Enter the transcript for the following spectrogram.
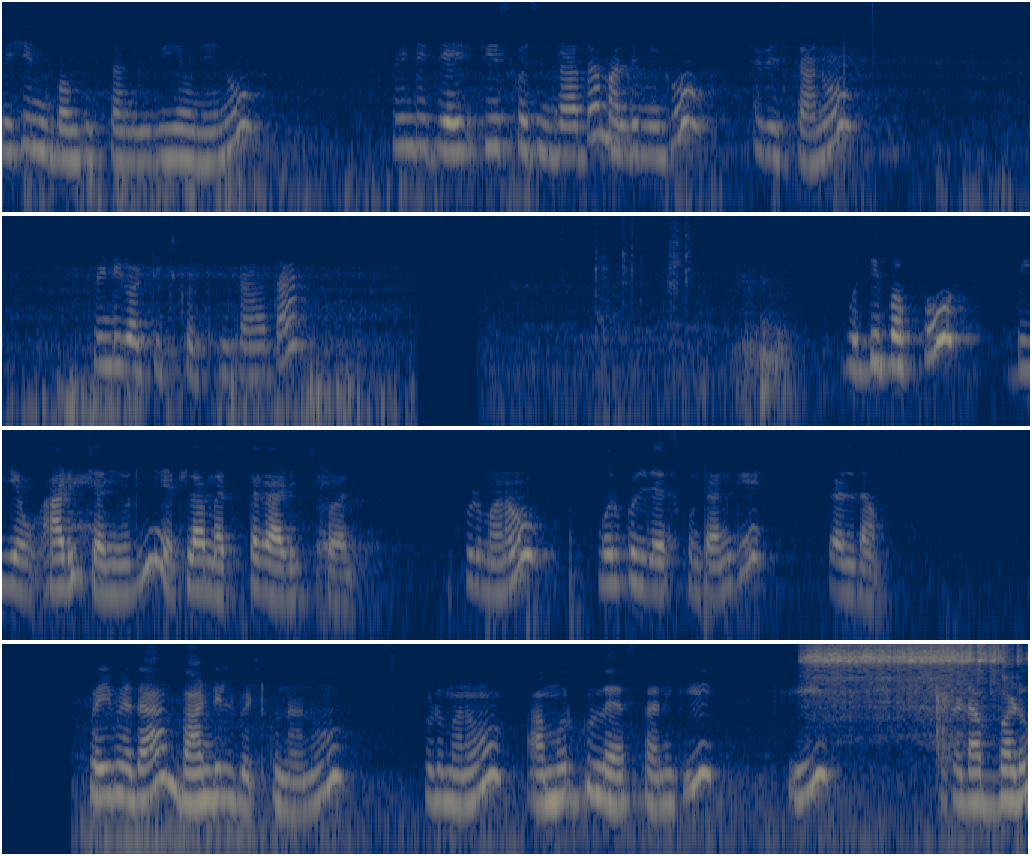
మిషన్కి పంపిస్తాను ఈ బియ్యం నేను. పిండి తీసుకొచ్చిన తర్వాత మళ్ళీ మీకు చూపిస్తాను. పిండి కొట్టించుకొచ్చిన తర్వాత ఉద్దిపప్పు బియ్యం ఆడించాను చూడండి ఎట్లా మెత్తగా ఆడించుకోవాలి ఇప్పుడు మనం మురుకులు చేసుకుంటానికి వెళ్దాం. పొయ్యి మీద బాండీలు పెట్టుకున్నాను. ఇప్పుడు మనం ఆ మురుకులు వేస్తానికి ఈ డబ్బడు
